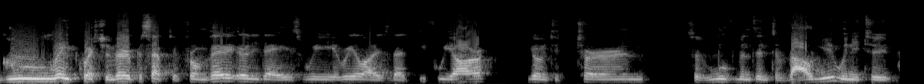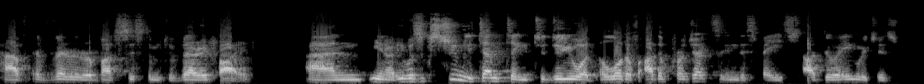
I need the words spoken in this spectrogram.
Great question, very perceptive. From very early days, we realized that if we are going to turn sort of movement into value, we need to have a very robust system to verify it. And you know, it was extremely tempting to do what a lot of other projects in the space are doing, which is,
